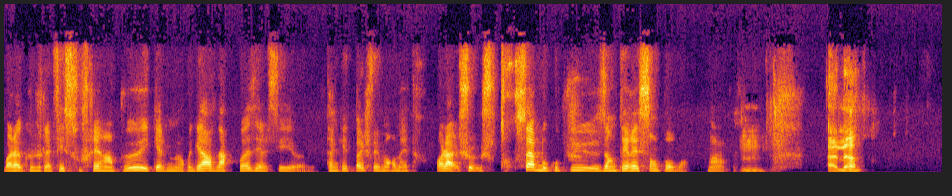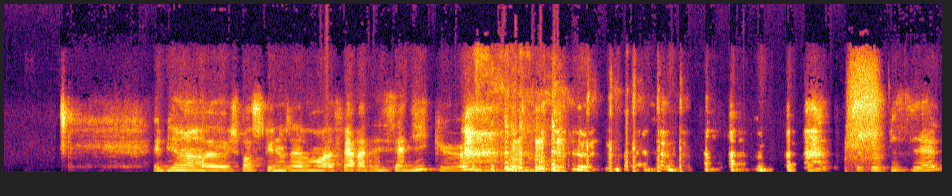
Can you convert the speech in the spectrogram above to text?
Voilà, que je la fais souffrir un peu et qu'elle me regarde narquoise et elle fait euh, T'inquiète pas, je vais m'en remettre. Voilà, je, trouve ça beaucoup plus intéressant pour moi. Mmh. Anna? Eh bien, euh, je pense que nous avons affaire à des sadiques. Euh. c'est officiel.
